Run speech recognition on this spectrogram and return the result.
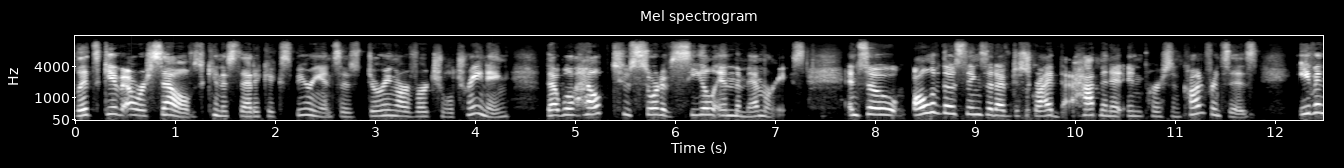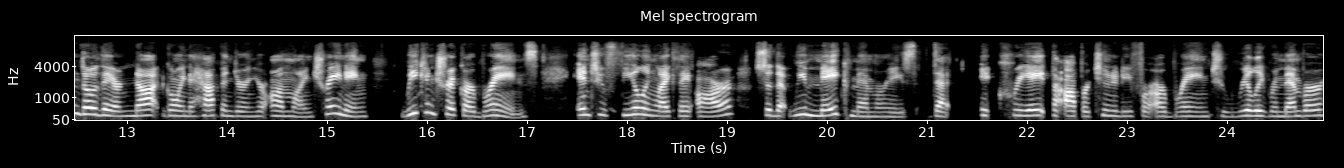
Let's give ourselves kinesthetic experiences during our virtual training that will help to sort of seal in the memories. And so all of those things that I've described that happen at in-person conferences, even though they are not going to happen during your online training, we can trick our brains into feeling like they are so that we make memories that it create the opportunity for our brain to really remember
